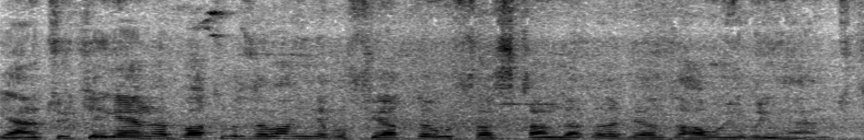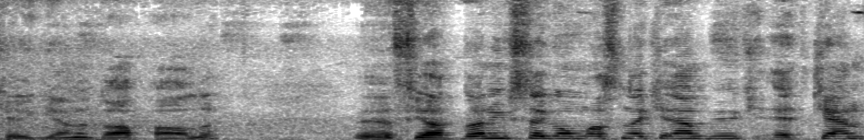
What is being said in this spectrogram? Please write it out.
Yani Türkiye geneline baktığımız zaman yine bu fiyatlar Urfa standartlara biraz daha uygun yani. Türkiye genelinde daha pahalı. E, fiyatların yüksek olmasındaki en büyük etken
